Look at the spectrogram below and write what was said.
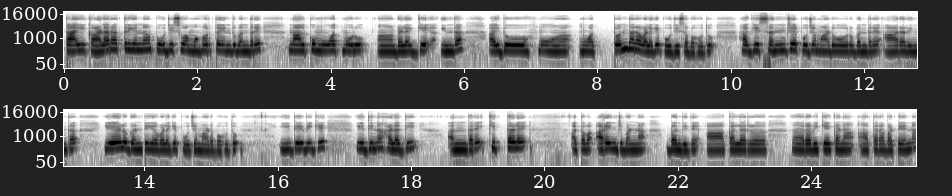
ತಾಯಿ ಕಾಳರಾತ್ರಿಯನ್ನು ಪೂಜಿಸುವ ಮುಹೂರ್ತ ಎಂದು ಬಂದರೆ ನಾಲ್ಕು ಮೂವತ್ತ್ಮೂರು ಬೆಳಗ್ಗೆ ಇಂದ ಐದು ಮೂವ- ಮೂವತ್ತೊಂದರ ಒಳಗೆ ಪೂಜಿಸಬಹುದು. ಹಾಗೆ ಸಂಜೆ ಪೂಜೆ ಮಾಡುವವರು ಬಂದರೆ ಆರರಿಂದ ಏಳು ಗಂಟೆಯ ಒಳಗೆ ಪೂಜೆ ಮಾಡಬಹುದು. ಈ ದೇವಿಗೆ ಈ ದಿನ ಹಳದಿ ಅಂದರೆ ಕಿತ್ತಳೆ ಅಥವಾ ಆರೆಂಜ್ ಬಣ್ಣ ಬಂದಿದೆ. ಆ ಕಲರ್ ರವಿಕೆ ಕಣ ಆ ಥರ ಬಟ್ಟೆಯನ್ನು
